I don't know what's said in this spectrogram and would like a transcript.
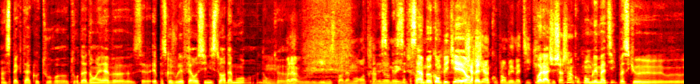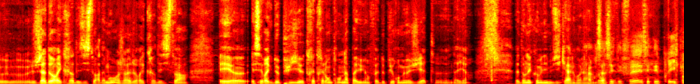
un spectacle autour euh, autour d'Adam et Ève euh, et parce que je voulais faire aussi une histoire d'amour donc Mm. euh, Voilà, vous vouliez une histoire d'amour entre un homme et une c'est femme. c'est un peu compliqué Vous en fait un couple emblématique. voilà, j'ai cherché un couple emblématique parce que euh, j'adore écrire des histoires d'amour, j'adore écrire des histoires. Et, euh, et c'est vrai que depuis très très longtemps, on n'a pas eu, en fait, depuis Roméo et Juliette, d'ailleurs, dans les comédies musicales, voilà. Alors ça, c'était fait, c'était pris. euh,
